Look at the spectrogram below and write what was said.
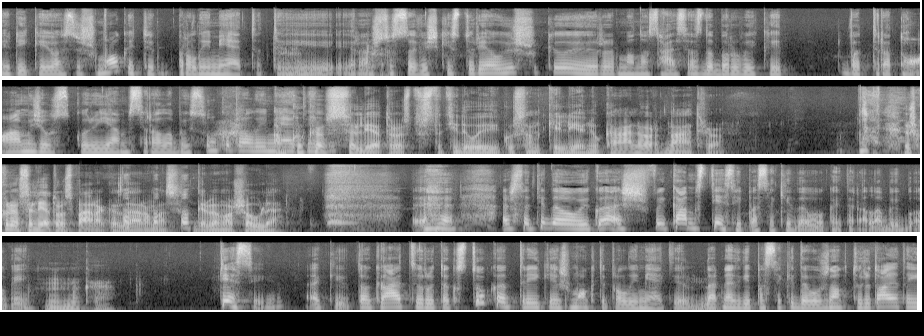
Ir reikia juos išmokyti pralaimėti. Tai ir aš su saviškiais turėjau iššūkių ir mano sesės dabar vaikai vat, yra to amžiaus, kur jiems yra labai sunku Ant pralaimėti. kokios salietros tu statydavai vaikus ant kelienių kalio ar natrio? Iš kurios salietros parakas daromas, gerbiama šaulė? Aš sakydavau, vaiku, aš vaikams tiesiai pasakydavau, kad yra labai blogai. Mhm, okay. Tiesiai, aki- tokiu atviru tekstu, kad reikia išmokti pralaimėti. Ir dar netgi pasakydavau, žinok, tu rytoj tai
